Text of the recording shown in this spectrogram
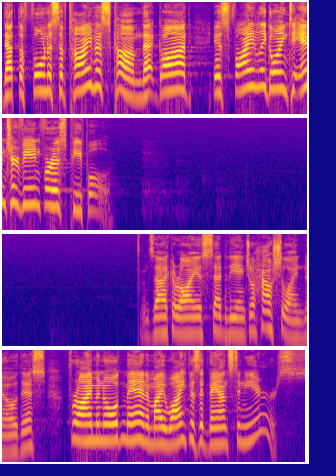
that the fullness of time has come, that God is finally going to intervene for his people. And Zacharias said to the angel, How shall I know this? For I'm an old man and my wife is advanced in years.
